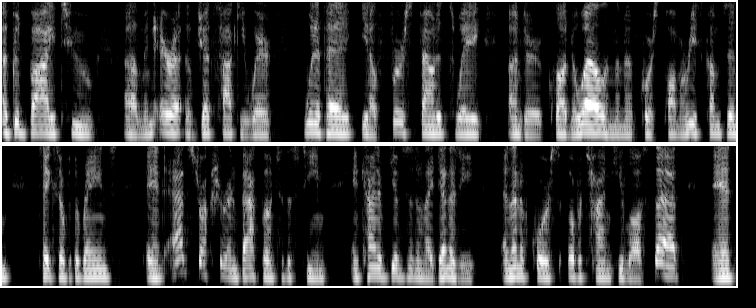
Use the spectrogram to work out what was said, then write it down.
a goodbye to um, an era of Jets hockey where Winnipeg, you know, first found its way under Claude Noel. And then, of course, Paul Maurice comes in, takes over the reins, and adds structure and backbone to this team and kind of gives it an identity. And then, of course, over time, he lost that. And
